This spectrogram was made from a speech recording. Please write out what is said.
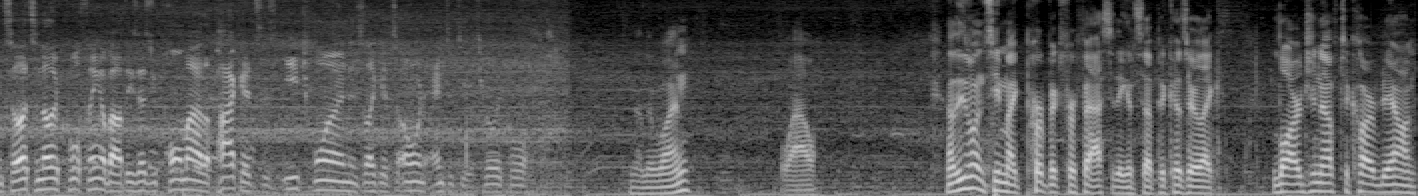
And so that's another cool thing about these as you pull them out of the pockets is each one is like its own entity. It's really cool. Another one. Wow. Now these ones seem like perfect for faceting and stuff because they're like large enough to carve down,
